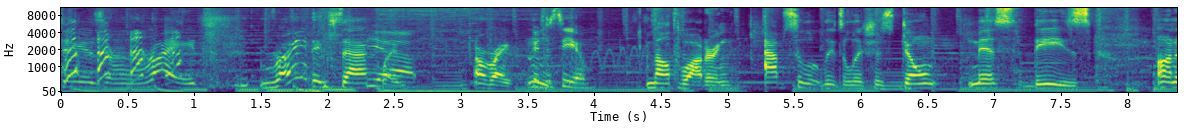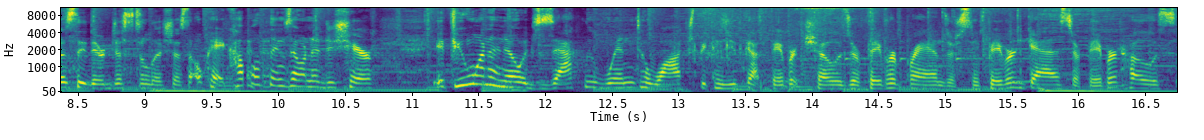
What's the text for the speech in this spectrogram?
Day is right. Right, exactly. Yeah. All right. Good to Mm. see you. Mouth-watering, absolutely delicious. Don't miss these. Honestly, they're just delicious. Okay, a couple of things I wanted to share. If you want to know exactly when to watch because you've got favorite shows or favorite brands or favorite guests or favorite hosts,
